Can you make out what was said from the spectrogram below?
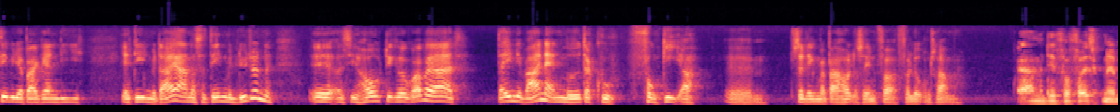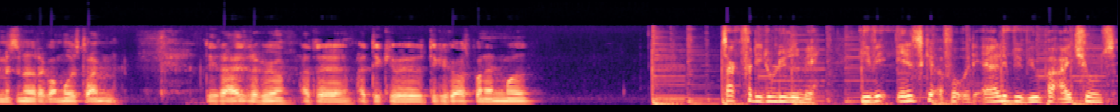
det vil jeg bare gerne lige ja, dele med dig, Anders, og dele med lytterne, øh, og sige, hov, det kan jo godt være, at der egentlig var en anden måde, der kunne fungere, øh, så længe man bare holder sig inden for, for lovens rammer. Ja, men det er forfriskende med sådan altså noget, der går mod strømmen. Det er dejligt at høre, at, øh, at det, kan, det kan gøres på en anden måde. Tak fordi du lyttede med. Vi vil elske at få et ærligt review på iTunes,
